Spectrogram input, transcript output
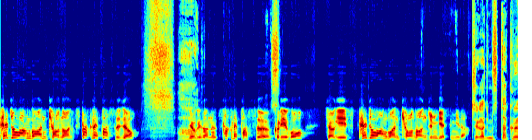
태조왕건 견훤, 스타크래파스죠? 아, 여기서는 스타크래파스, 그리고 저기 태조왕건 견훤 준비했습니다. 제가 지금 스타크래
